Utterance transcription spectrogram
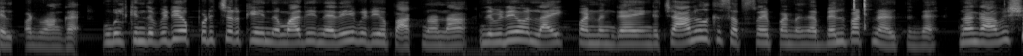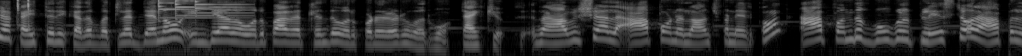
ஹெல்ப் பண்ணுவாங்க. உங்களுக்கு இந்த வீடியோ பிடிச்சிருக்கு இந்த மாதிரி நிறைய வீடியோ பார்க்கணும்னா இந்த வீடியோவை லைக் பண்ணுங்க எங்க சேனலுக்கு சப்ஸ்கிரைப் பண்ணுங்க பெல் பட்டன் அழுத்துங்க. நாங்க அவிஷா கைத்தறி கதபத்துல தினம் இந்தியாவில் ஒரு பாகத்துல இருந்து ஒரு புடவையோடு வருவோம். தேங்க்யூ நான் அவிஷால ஆப் ஒன்று லான்ச் பண்ணியிருக்கோம். ஆப் வந்து Google Play Store Apple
